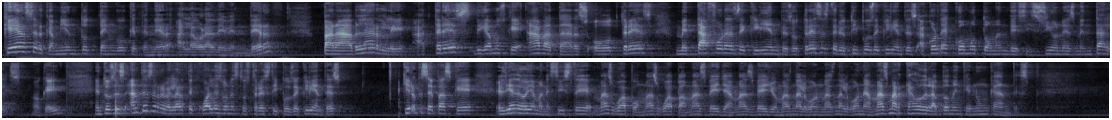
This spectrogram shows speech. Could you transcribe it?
qué acercamiento tengo que tener a la hora de vender para hablarle a tres, digamos que avatars o tres metáforas de clientes o tres estereotipos de clientes acorde a cómo toman decisiones mentales, ¿ok? Entonces, antes de revelarte cuáles son estos tres tipos de clientes, Quiero que sepas que el día de hoy amaneciste más guapo, más guapa, más bella, más bello, más nalgón, más nalgona, más marcado del abdomen que nunca antes.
